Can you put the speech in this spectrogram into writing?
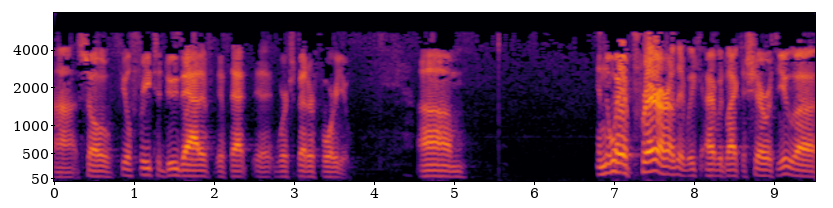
uh, so feel free to do that if if that uh, works better for you. Um, in the way of prayer that we, I would like to share with you, uh,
